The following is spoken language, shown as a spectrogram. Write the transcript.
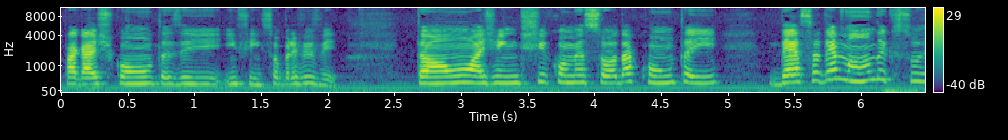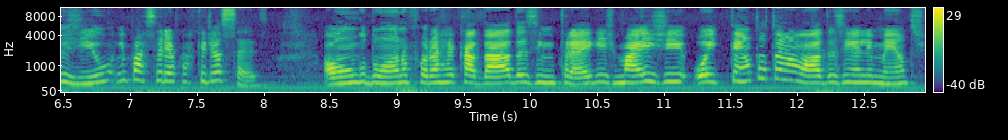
pagar as contas e, enfim, sobreviver. Então, a gente começou a dar conta aí dessa demanda que surgiu em parceria com a Arquidiocese. Ao longo do ano foram arrecadadas e entregues mais de 80 toneladas em alimentos,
